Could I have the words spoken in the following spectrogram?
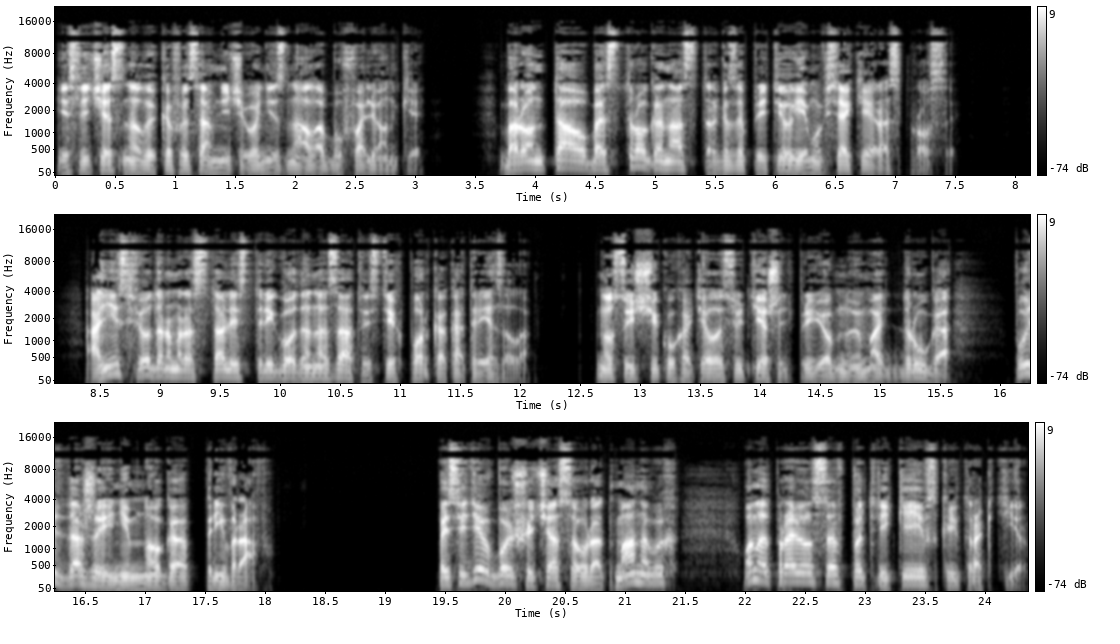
Если честно, Лыков и сам ничего не знал об уфаленке. Барон Таубе строго-настрого запретил ему всякие расспросы. Они с Федором расстались три года назад и с тех пор, как отрезало. Но сыщику хотелось утешить приемную мать друга, пусть даже и немного приврав. Посидев больше часа у Ратмановых, он отправился в Патрикеевский трактир.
